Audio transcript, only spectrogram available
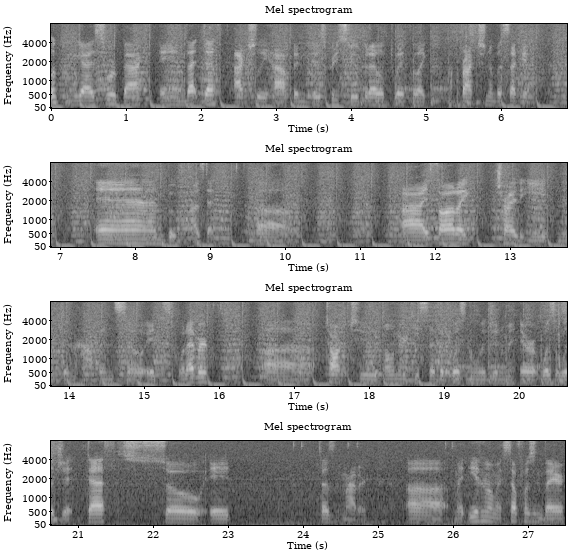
Okay guys, so we're back, and that death actually happened. It was pretty stupid. I looked away for like a fraction of a second, and boom, I was dead. Um, I thought I tried to eat, and it didn't happen, so it's whatever. Uh, talked to owner, he said that it wasn't a legitimate, or it was a legit death, so it doesn't matter. Uh, my, even though my stuff wasn't there,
